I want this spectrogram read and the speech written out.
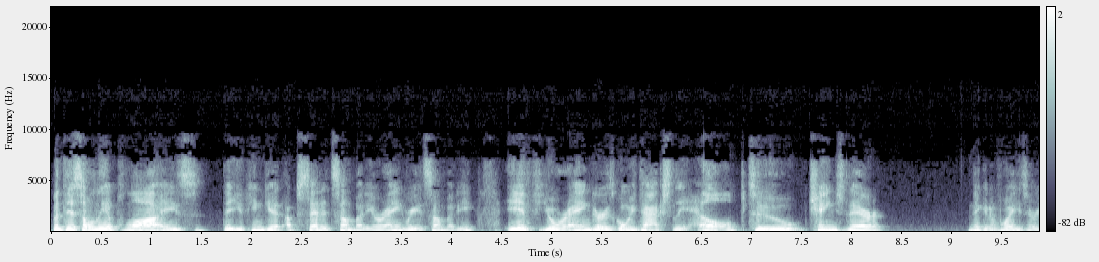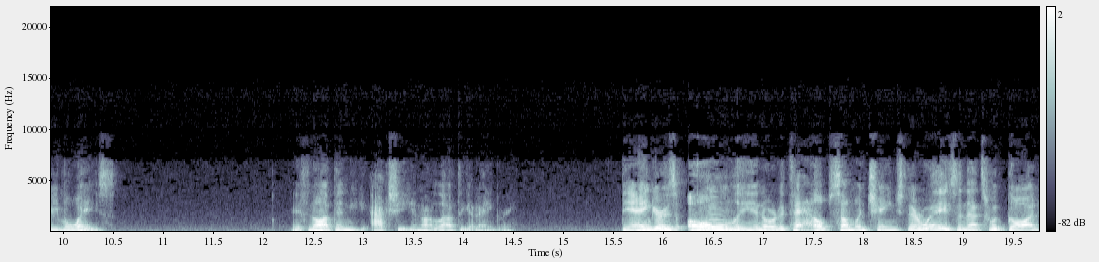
But this only applies that you can get upset at somebody or angry at somebody if your anger is going to actually help to change their negative ways or evil ways. If not, then you, actually you're not allowed to get angry. The anger is only in order to help someone change their ways, and that's what God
